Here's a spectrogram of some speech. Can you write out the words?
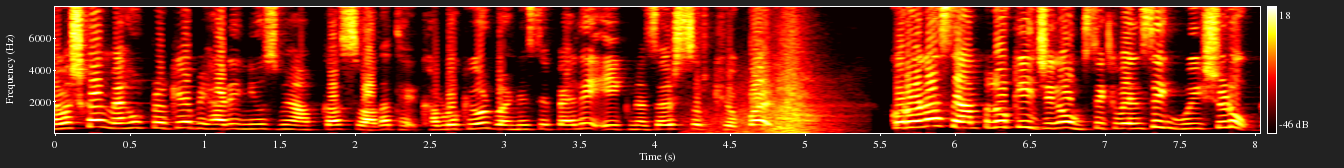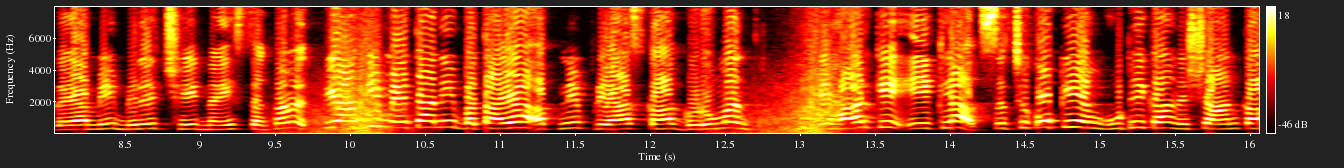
नमस्कार, मैं हूँ प्रज्ञा, बिहारी न्यूज़ में आपका स्वागत है। खबरों की ओर बढ़ने से पहले एक नज़र सुर्खियों पर। कोरोना सैंपलों की जिनोम सीक्वेंसिंग हुई शुरू, गया में मिले छह नए संक्रमित। प्रियांकी मेहता ने बताया अपने प्रयास का गुरु मंत्र बिहार के एक लाख शिक्षकों के अंगूठे का निशान का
